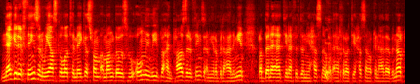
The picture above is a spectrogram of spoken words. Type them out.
negative things and we ask Allah to make us from among those who only leave behind positive things أمين رب العالمين ربنا آتنا في الدنيا حسنة وفي الآخرة حسنة وقنا عذاب النار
